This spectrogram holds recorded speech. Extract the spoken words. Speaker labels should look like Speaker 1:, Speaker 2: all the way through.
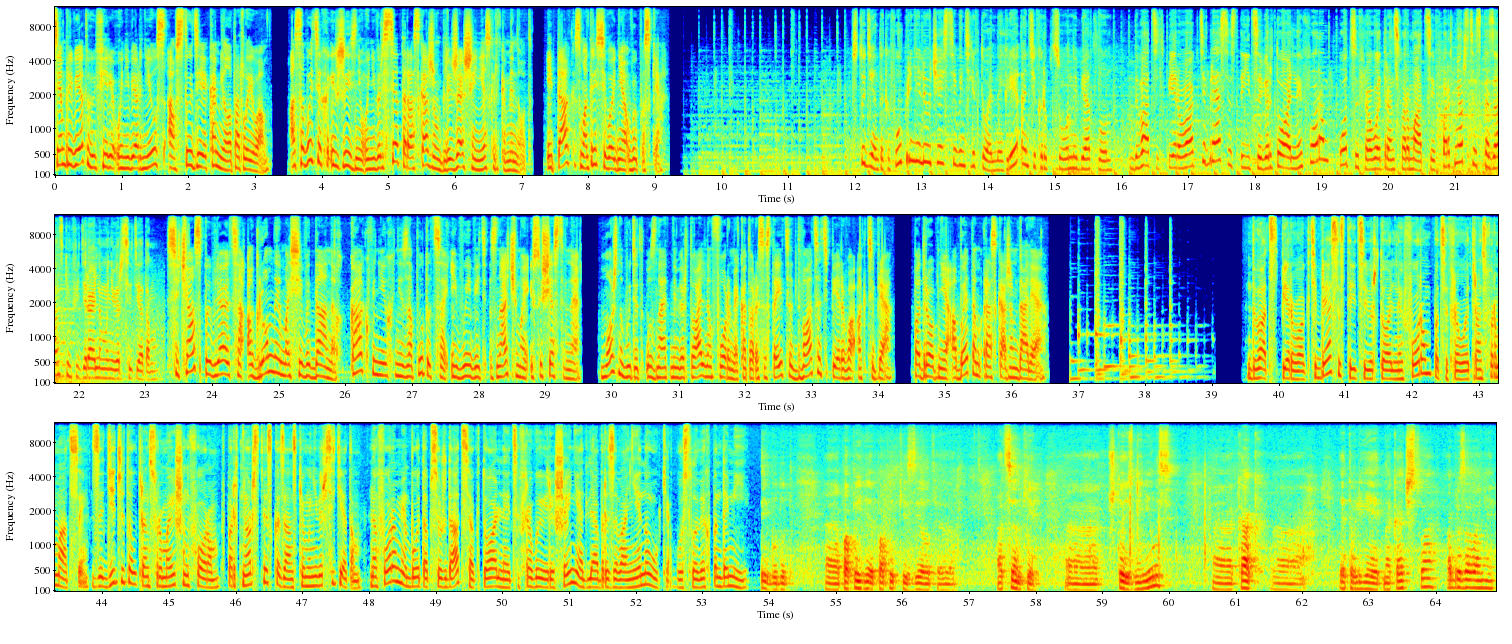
Speaker 1: Всем привет! В эфире «Univer News», а в студии Камила Татлыева. О событиях из жизни университета расскажем в ближайшие несколько минут. Итак, смотри сегодня в выпуске.
Speaker 2: Студенты КФУ приняли участие в интеллектуальной игре «Антикоррупционный биатлон».
Speaker 3: 21 октября состоится виртуальный форум по цифровой трансформации в партнерстве с Казанским федеральным университетом.
Speaker 1: Сейчас появляются огромные массивы данных. Как в них не запутаться и выявить значимое и существенное? Можно будет узнать на виртуальном форуме, который состоится 21 октября. Подробнее об этом расскажем далее.
Speaker 3: 21 октября состоится виртуальный форум по цифровой трансформации The Digital Transformation Forum в партнерстве с Казанским университетом. На форуме будут обсуждаться актуальные цифровые решения для образования и науки в условиях пандемии.
Speaker 4: Будут э, попытки, сделать э, оценки, что изменилось, как это влияет на качество образования,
